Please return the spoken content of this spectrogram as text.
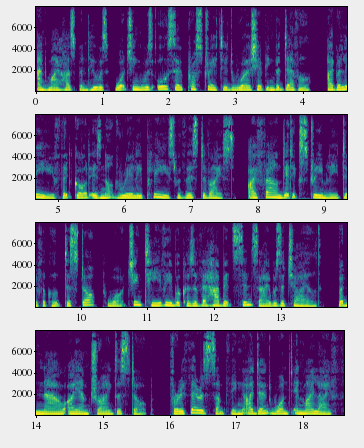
and my husband who was watching was also prostrated worshipping the devil. I believe that God is not really pleased with this device. I found it extremely difficult to stop watching TV because of the habit since I was a child, but now I am trying to stop, for if there is something I don't want in my life,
